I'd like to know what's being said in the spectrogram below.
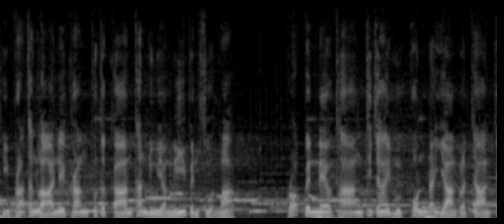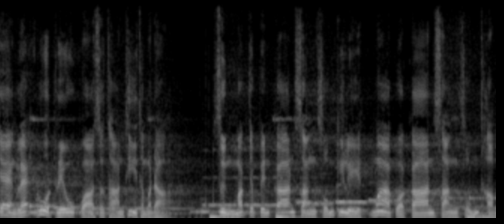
ที่พระทั้งหลายในครั้งพุทธกาลท่านอยู่อย่างนี้เป็นส่วนมาก เพราะเป็นแนวทางที่จะให้หลุดพ้นได้อย่างกระจ่างแจ้งและรวดเร็วกว่าสถานที่ธรรมดา ซึ่งมักจะเป็นการสั่งสมกิเลสมากกว่าการสั่งสมธรรม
